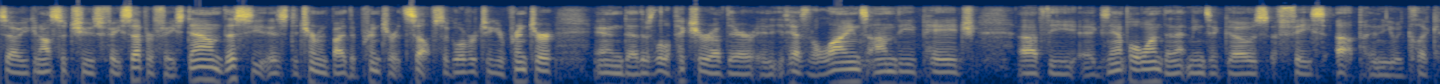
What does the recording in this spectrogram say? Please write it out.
So you can also choose face up or face down. This is determined by the printer itself. So go over to your printer and uh, there's a little picture of there. It has the lines on the page of the example one. Then that means it goes face up and you would click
